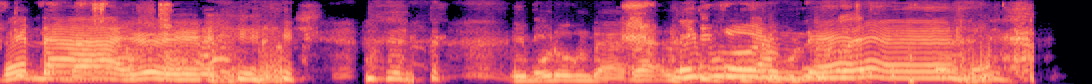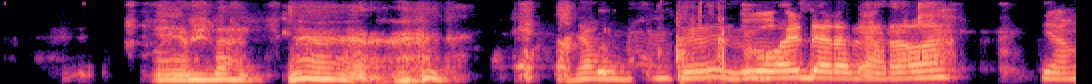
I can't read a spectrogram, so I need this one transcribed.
Beda. darah. di burung dara Di kayak burung yang darah. enaknya Nyambung terus. Pokoknya darah-darah lah. Yang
